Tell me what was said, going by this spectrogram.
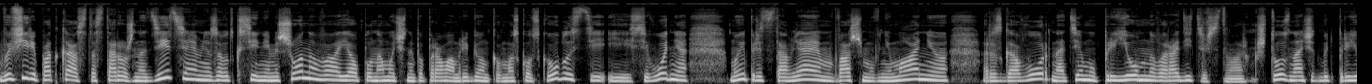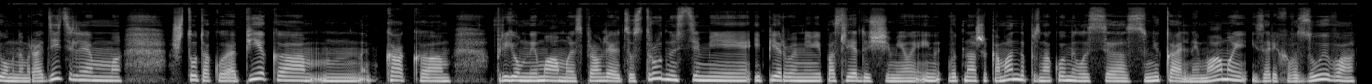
В эфире подкаст «Осторожно, дети». Меня зовут Ксения Мишонова. Я уполномоченный по правам ребенка в Московской области. И сегодня мы представляем вашему вниманию разговор на тему приемного родительства. Что значит быть приемным родителем? Что такое опека? Как э, приемные мамы справляются с трудностями и первыми, и последующими? И вот наша команда познакомилась э, с уникальной мамой из Орехова-Зуева.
